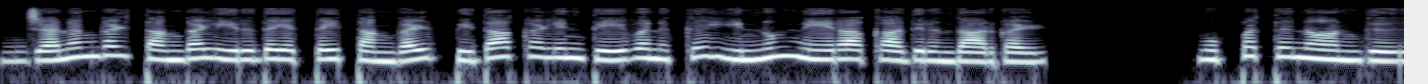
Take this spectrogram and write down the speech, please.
ஜனங்கள் தங்கள் இருதயத்தை தங்கள் பிதாக்களின் தேவனுக்கு இன்னும் நேராக்காதிருந்தார்கள். முப்பத்து நான்கு.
